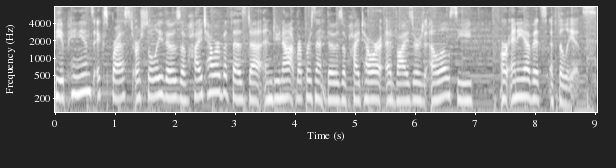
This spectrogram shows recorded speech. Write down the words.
The opinions expressed are solely those of Hightower Bethesda and do not represent those of Hightower Advisors LLC or any of its affiliates.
